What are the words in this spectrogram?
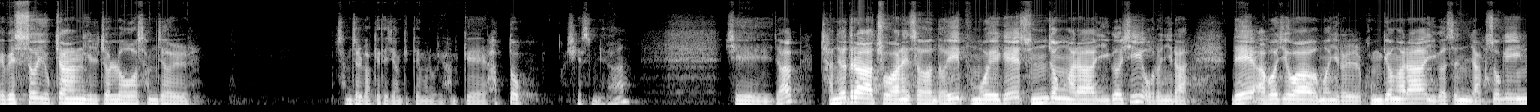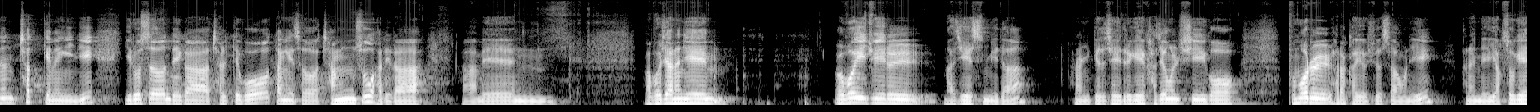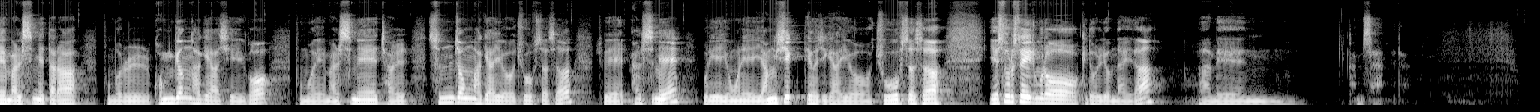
에베소 6장 1절로 3절 3절밖에 되지 않기 때문에 우리 함께 합독하시겠습니다. 시작. 자녀들아 주 안에서 너희 부모에게 순종하라 이것이 옳으니라. 내 아버지와 어머니를 공경하라 이것은 약속에 있는 첫 계명이니 이로써 내가 잘되고 땅에서 장수하리라. 아멘. 아버지 하나님 어버이 주일을 맞이했습니다. 하나님께서 저희들에게 가정을 주시고 부모를 허락하여 주셨사오니 하나님의 약속의 말씀에 따라 부모를 공경하게 하시고 부모의 말씀에 잘 순종하게 하여 주옵소서. 주의 말씀에 우리의 영혼의 양식 되어지게 하여 주옵소서. 예수 그리스도의 이름으로 기도 올리옵나이다. 아멘. 감사합니다.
